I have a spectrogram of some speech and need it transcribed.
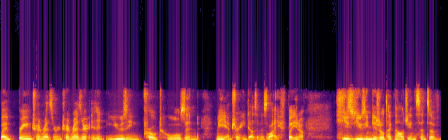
by bringing Trent Reznor, and Trent Reznor isn't using Pro Tools, and I mean, I'm sure he does in his life, but you know, he's using digital technology in the sense of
